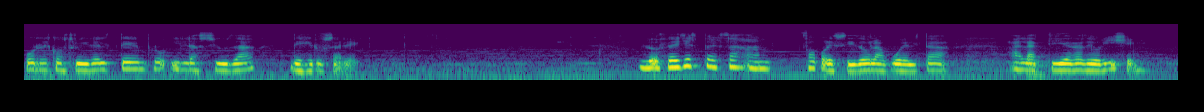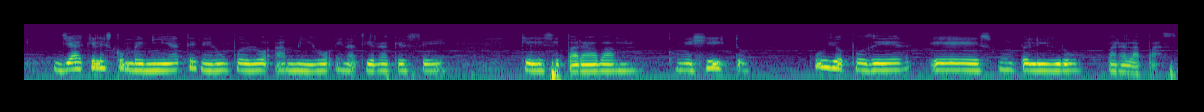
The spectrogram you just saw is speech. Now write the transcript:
por reconstruir el templo y la ciudad de Jerusalén. Los reyes persas han favorecido la vuelta a la tierra de origen, ya que les convenía tener un pueblo amigo en la tierra que, se, que les separaba con Egipto, cuyo poder es un peligro para la paz.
